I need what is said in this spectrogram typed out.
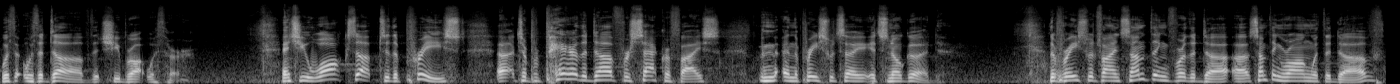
with, with a dove that she brought with her. And she walks up to the priest uh, to prepare the dove for sacrifice, and, and, the priest would say, It's no good. The priest would find something, for the dove, uh, something wrong with the dove,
